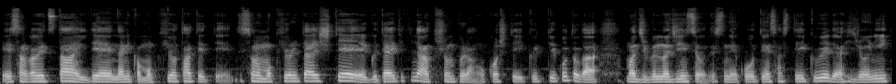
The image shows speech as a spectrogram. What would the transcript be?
え3ヶ月単位で何か目標を立てて、その目標に対して、え具体的なアクションプランを起こしていくっていうことが、まあ、自分の人生をですね、好転させていく上では非常に、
